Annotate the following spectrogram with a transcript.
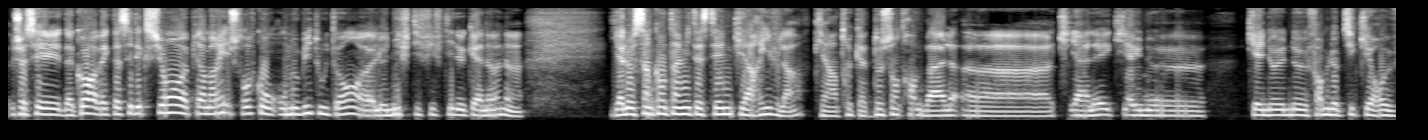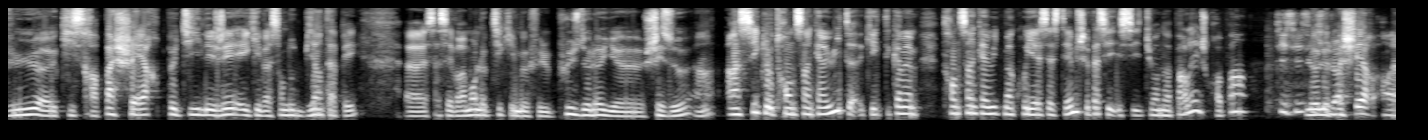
Je suis d'accord avec ta sélection, euh, Pierre-Marie. Je trouve qu'on oublie tout le temps le Nifty 50 de Canon. Il y a le 51.8 STN qui arrive là, qui a un truc à 230 balles, qui, a, qui a une qui a une, formule optique qui est revue, euh, qui sera pas cher, petit, léger et qui va sans doute bien taper. Euh, ça, c'est vraiment l'optique qui me fait le plus de l'œil euh, chez eux. Hein. Ainsi que le 35.1.8, qui était quand même 35.1.8 macro STM. Je sais pas si, tu en as parlé, je crois pas. Si, si, le, le pas cher. Ah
